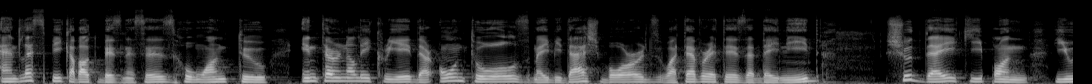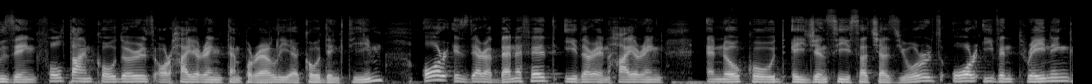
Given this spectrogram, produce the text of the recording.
And let's speak about businesses who want to internally create their own tools, maybe dashboards, whatever it is that they need. Should they keep on using full time coders or hiring temporarily a coding team? Or is there a benefit either in hiring a no code agency such as yours or even training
